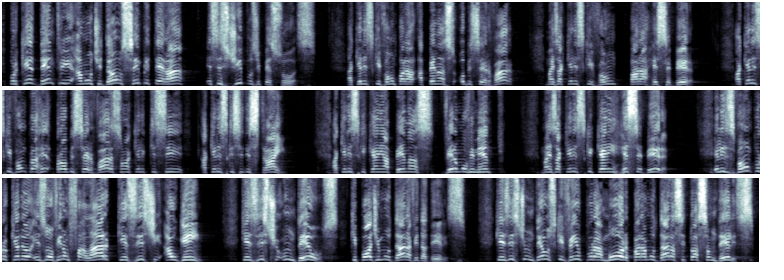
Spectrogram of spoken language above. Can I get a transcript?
Porque dentre a multidão sempre terá esses tipos de pessoas. Aqueles que vão para apenas observar, mas aqueles que vão para receber. Aqueles que vão para observar são aqueles que, se, aqueles que se distraem. Aqueles que querem apenas ver o movimento. Mas aqueles que querem receber. Eles vão porque eles ouviram falar que existe alguém, que existe um Deus que pode mudar a vida deles. Que existe um Deus que veio por amor para mudar a situação deles.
